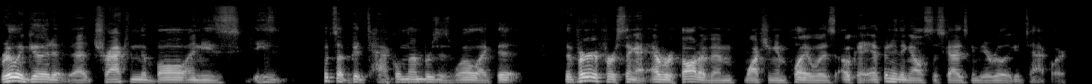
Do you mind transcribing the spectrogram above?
really good at, at, tracking the ball, and he's he's puts up good tackle numbers as well. Like the the very first thing I ever thought of him watching him play was okay. If anything else, this guy's gonna be a really good tackler.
